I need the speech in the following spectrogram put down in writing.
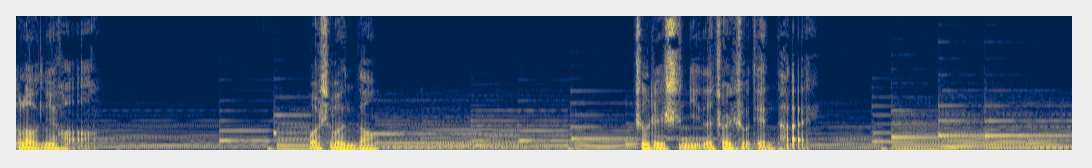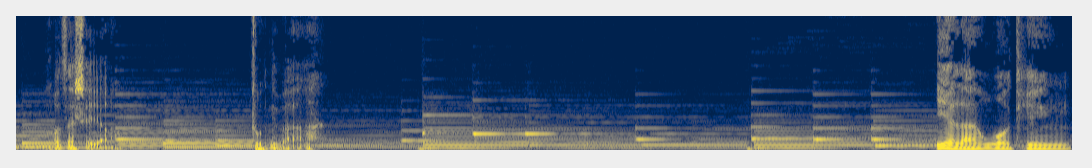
Hello，你好，我是文刀，这里是你的专属电台，我在沈阳，祝你晚安。夜阑卧听，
